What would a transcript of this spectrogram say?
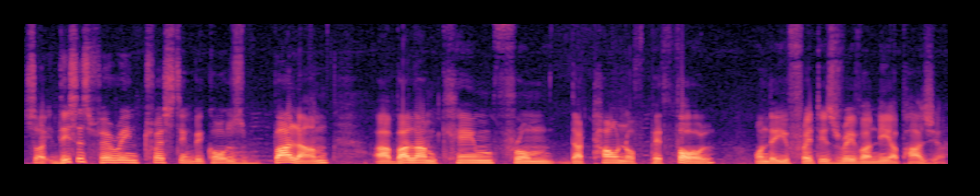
So this is very interesting because Balaam, uh, Balaam came from the town of Pethol on the Euphrates River near Persia.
